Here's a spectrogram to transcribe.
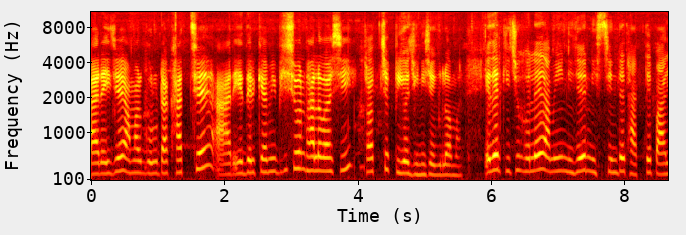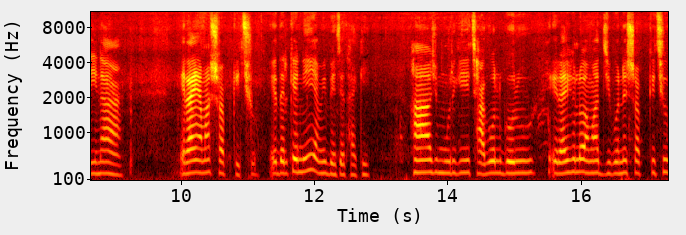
আর এই যে আমার গরুটা খাচ্ছে, আর এদেরকে আমি ভীষণ ভালোবাসি। সবচেয়ে প্রিয় জিনিস এগুলো আমার। এদের কিছু হলে আমি নিজে নিশ্চিন্তে থাকতে পারি না। এরাই আমার সব কিছু এদেরকে নিয়েই আমি বেঁচে থাকি। হাঁস, মুরগি, ছাগল, গরু, এরাই হলো আমার জীবনের সব কিছু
